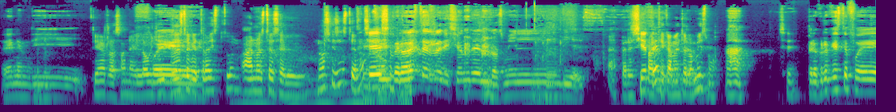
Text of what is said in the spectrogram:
El NMD... Tienes razón, el OG. Fue- este que traes tú. Ah, no, este es el. No, sí es este, ¿no? Sí, es- pero esta es reedición del 2010. Ah, pero es ¿Siete? prácticamente lo mismo. Ajá. Sí. Pero creo que este fue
